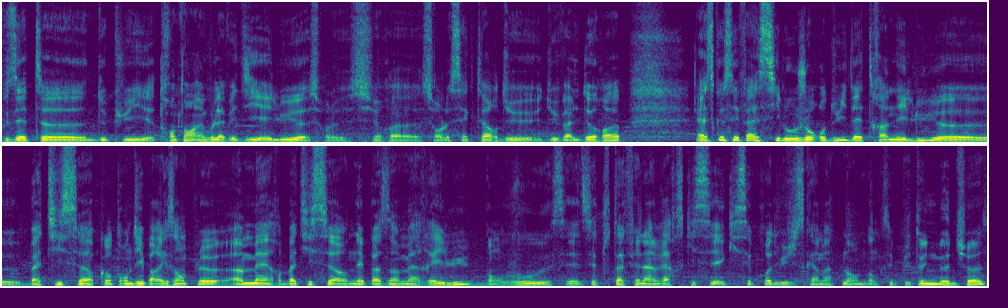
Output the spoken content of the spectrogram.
Vous êtes euh, depuis 30 ans, hein, vous l'avez dit, élu euh, sur le, sur, euh, sur le secteur du, du Val d'Europe. Est-ce que c'est facile aujourd'hui d'être un élu bâtisseur? Quand on dit par exemple un maire bâtisseur n'est pas un maire élu, bon vous, c'est tout à fait l'inverse qui s'est produit jusqu'à maintenant, donc c'est plutôt une bonne chose.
